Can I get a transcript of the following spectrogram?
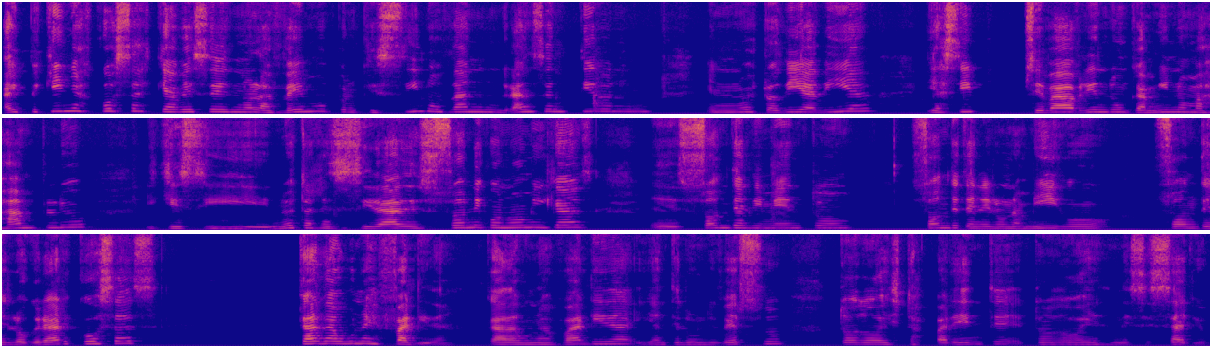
Hay pequeñas cosas que a veces no las vemos, pero que sí nos dan un gran sentido en, nuestro día a día y así se va abriendo un camino más amplio y que si nuestras necesidades son económicas, eh, son de alimento, son de tener un amigo, son de lograr cosas, cada una es válida, cada una es válida y ante el universo todo es transparente, todo es necesario.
